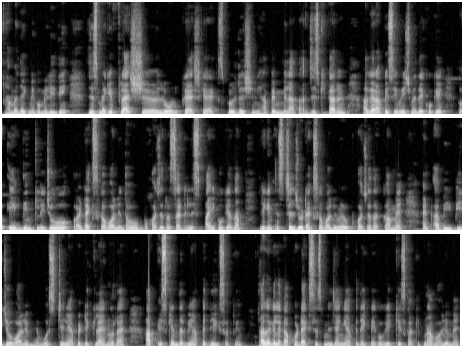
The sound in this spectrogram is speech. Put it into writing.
हमें देखने को मिली थी, जिसमें कि फ्लैश लोन क्रैश का एक्सप्लोरेशन यहाँ पे मिला था। जिसके कारण अगर आप इस इमेज में देखोगे तो एक दिन के लिए जो टैक्स का वॉल्यूम था, वो बहुत ज़्यादा सडनली स्पाइक हो गया था, लेकिन स्टिल जो टैक्स का वॉल्यूम है, वो बहुत ज़्यादा कम है एंड अभी भी जो वॉल्यूम है, वो स्टिल यहाँ पर डिक्लाइन हो रहा है। आप इसके अंदर भी यहाँ पर देख सकते हैं। अलग अलग आपको डेक्सेस मिल जाएँगे, यहाँ पे देखने को कि किसका कितना वॉल्यूम है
